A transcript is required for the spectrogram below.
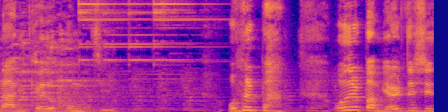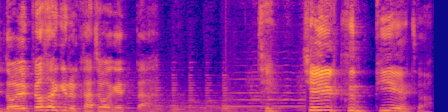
난 궤도 꽁지 오늘 밤 오늘 밤 12시 너의 뼈다귀를 가져가겠다 제, 제일 큰 피해자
